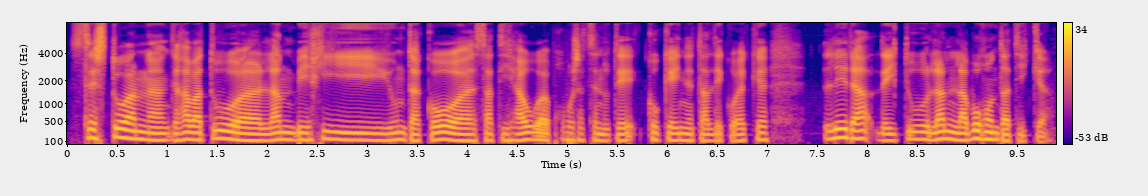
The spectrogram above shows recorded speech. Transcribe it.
Zestuan grabatu uh, lan behi juntako uh, zati hau uh, proposatzen dute kokein taldekoek lera deitu lan laborontatik.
